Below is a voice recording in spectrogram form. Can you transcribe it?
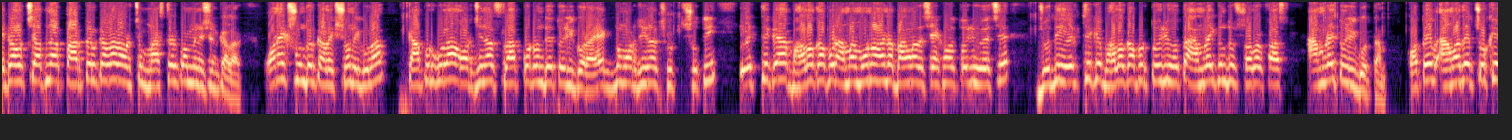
এটা হচ্ছে আপনার পার্পল কালার আর হচ্ছে মাস্টার কম্বিনেশন কালার অনেক সুন্দর কালেকশন এগুলা। কাপড়গুলা অরিজিনাল স্লাব কটন দিয়ে তৈরি করা, একদম অরিজিনাল সুতি। এর থেকে ভালো কাপড় আমার মনে হয় না বাংলাদেশে এখনও তৈরি হয়েছে। যদি এর থেকে ভালো কাপড় তৈরি হতো, আমরাই কিন্তু সবার ফার্স্ট আমরাই তৈরি করতাম। অতএব আমাদের চোখে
